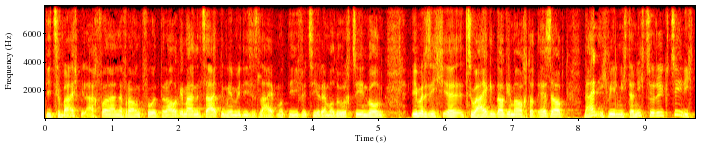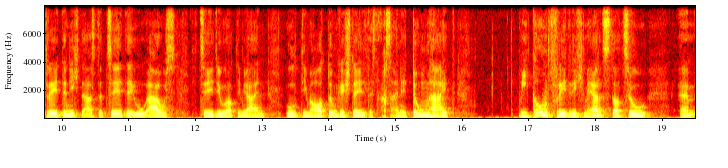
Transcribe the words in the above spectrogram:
die zum Beispiel auch von einer Frankfurter Allgemeinen Zeitung, wenn wir dieses Leitmotiv jetzt hier einmal durchziehen wollen, immer sich äh, zu eigen da gemacht hat. Er sagt, nein, ich will mich da nicht zurückziehen, ich trete nicht aus der CDU aus. CDU hat ihm ja ein Ultimatum gestellt, das ist auch seine Dummheit. Wie kommt Friedrich Merz dazu, ähm,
